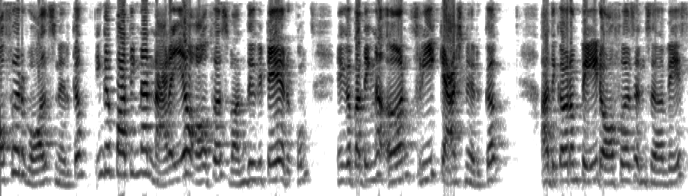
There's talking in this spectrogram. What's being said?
ஆஃபர் வால்ஸ் இருக்கு. இங்க பாத்தீங்கன்னா நிறைய ஆஃபர்ஸ் வந்துகிட்டே இருக்கும். இங்க பாத்தீங்கன்னா ஏர்ன் ஃப்ரீ கேஷ்னு இருக்கு. அதுக்கப்புறம் paid offers and service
